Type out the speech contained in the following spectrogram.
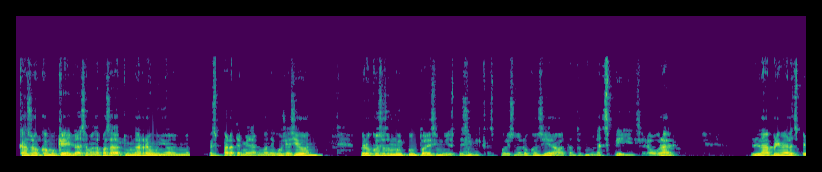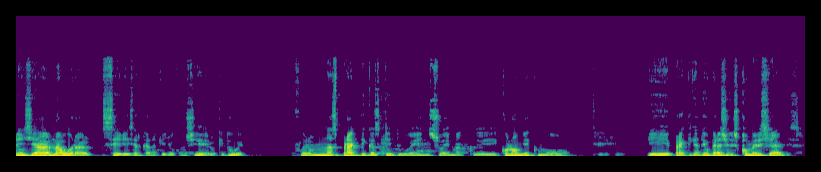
Caso como que la semana pasada tuve una reunión pues, para terminar una negociación, pero cosas muy puntuales y muy específicas. Por eso no lo consideraba tanto como una experiencia laboral. La primera experiencia laboral seria y cercana que yo considero que tuve fueron unas prácticas que tuve en Soemac eh, Colombia como eh, practicante de operaciones comerciales.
